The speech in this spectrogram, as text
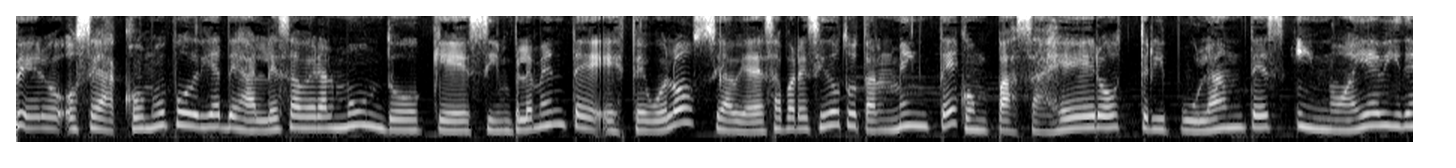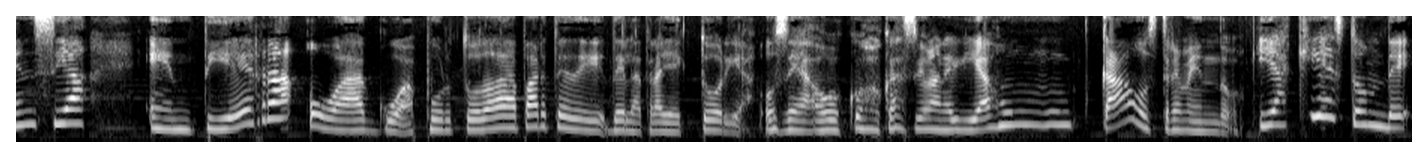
pero, o sea, ¿cómo podrías dejarle saber al mundo que simplemente este vuelo se había desaparecido totalmente con pasajeros, tripulantes y no hay evidencia en tierra o agua por toda la parte de, la trayectoria? O sea, ocasionaría un caos tremendo. Y aquí es donde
